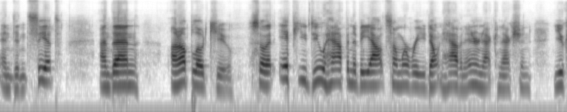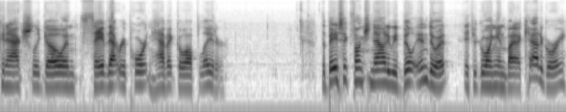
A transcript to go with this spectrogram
and didn't see it, and then an upload queue so that if you do happen to be out somewhere where you don't have an internet connection, you can actually go and save that report and have it go up later. The basic functionality we built into it, if you're going in by a category,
